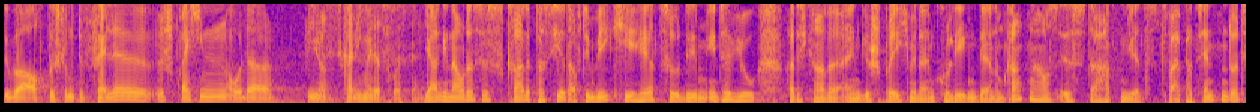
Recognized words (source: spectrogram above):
über auch bestimmte Fälle sprechen oder wie ja. kann ich mir das vorstellen? Ja, genau das ist gerade passiert. Auf dem Weg hierher zu dem Interview hatte ich gerade ein Gespräch mit einem Kollegen, der in einem Krankenhaus ist. Da hatten wir jetzt zwei Patienten dort,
